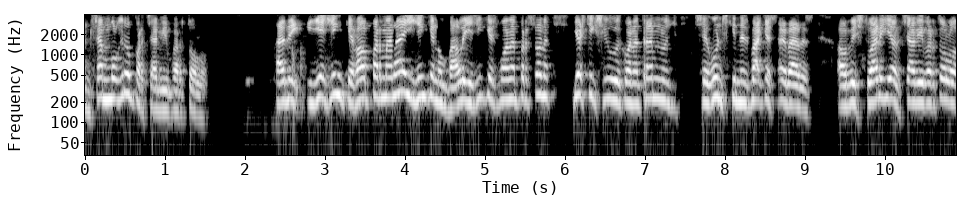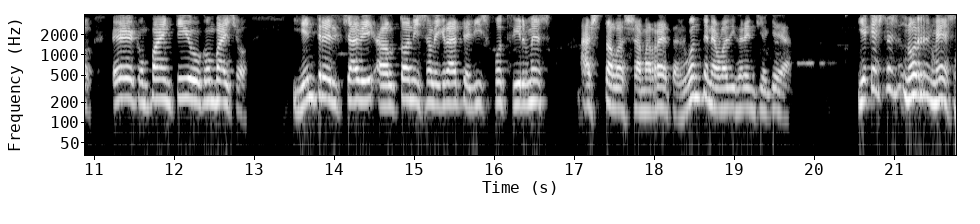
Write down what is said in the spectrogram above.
Em sap molt greu per Xavi Bartolo. Adri, hi ha gent que val per manar i gent que no val, hi ha gent que és bona persona. Jo estic segur que quan entrem els segons quines vaques sagrades al vestuari el Xavi Bartolo, eh, company, tio, com va això? I entre el Xavi, el Toni Saligrat, allí es fot firmes hasta les samarretes. Ho enteneu la diferència que hi ha? I aquestes no és res més.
